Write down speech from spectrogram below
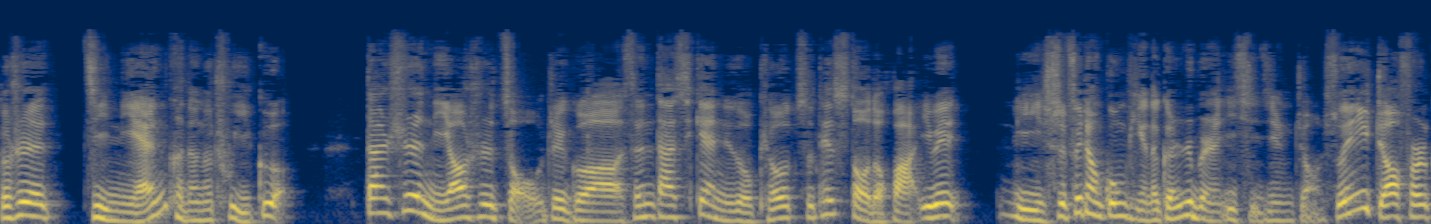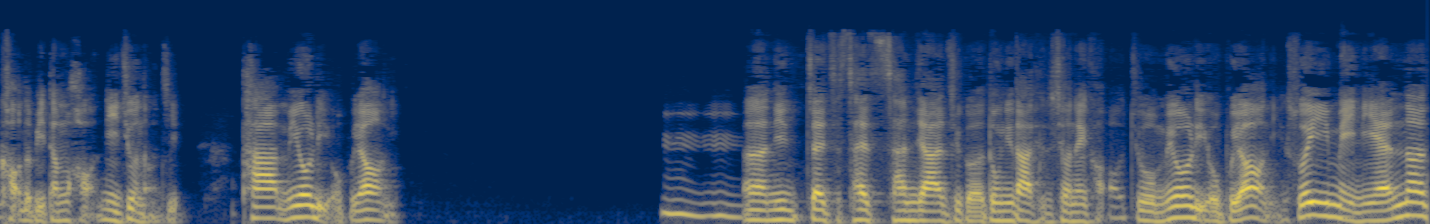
都是几年可能能出一个。但是你要是走这个 Senta Scan，你走 Q S Testo 的话，因为你是非常公平的，跟日本人一起竞争，所以你只要分考的比他们好，你就能进，他没有理由不要你。嗯嗯，呃，你在在参加这个东京大学的校内考就没有理由不要你，所以每年呢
